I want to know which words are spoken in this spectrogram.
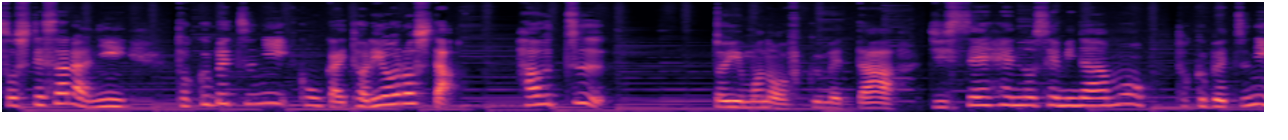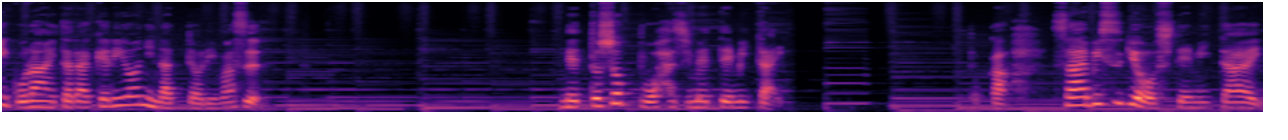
そしてさらに特別に今回取り下ろした「How to」というものを含めた実践編のセミナーも特別にご覧いただけるようになっております。ネットショップを始めてみたいとかサービス業をしてみたい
